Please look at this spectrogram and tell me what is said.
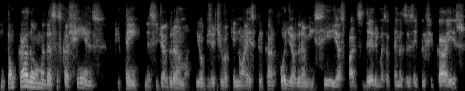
Então, cada uma dessas caixinhas que tem nesse diagrama, e o objetivo aqui não é explicar o diagrama em si e as partes dele, mas apenas exemplificar isso.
